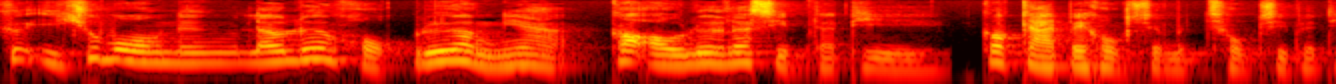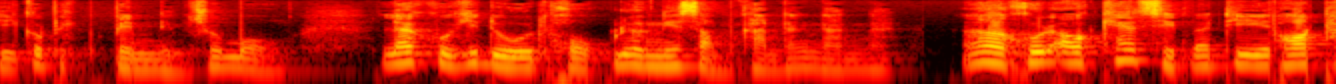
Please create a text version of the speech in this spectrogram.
คืออีกชั่วโมงหนึ่งแล้วเรื่อง 6 เรื่องเนี่ยก็เอาเรื่องละ10 นาที ก็กลายเป็น60 60 นาทีก็เป็น 1 ชั่วโมง แล้วคุณคิดดู 6 เรื่องนี้สำคัญทั้งนั้นนะ เออคุณเอาแค่ 10 นาที พอท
